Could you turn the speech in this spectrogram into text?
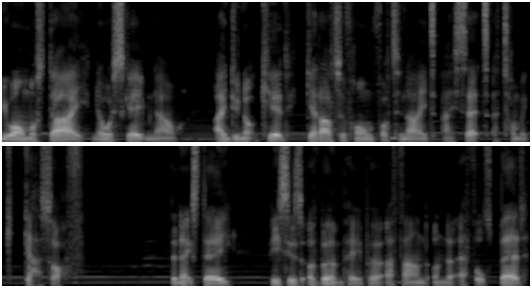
You almost die. No escape now. I do not kid. Get out of home for tonight. I set atomic gas off. The next day, pieces of burnt paper are found under Ethel's bed.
